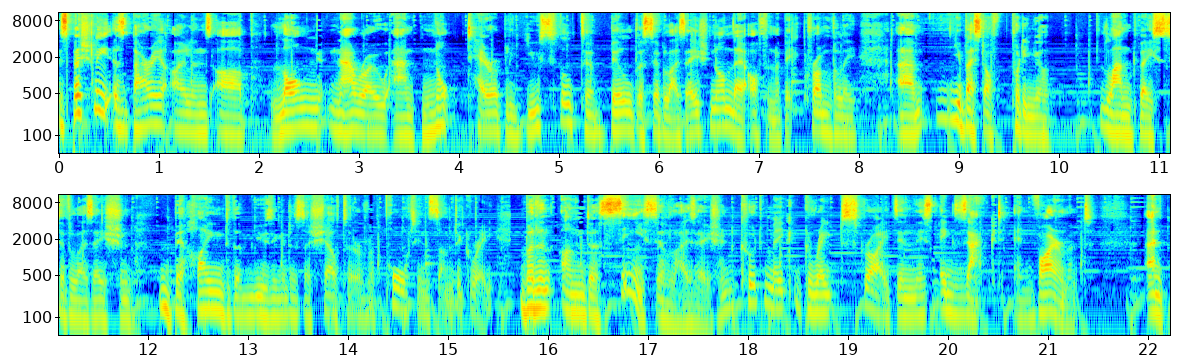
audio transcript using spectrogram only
Especially as barrier islands are long, narrow, and not terribly useful to build a civilization on, they're often a bit crumbly, um, you're best off putting your land-based civilization behind them, using it as a shelter of a port in some degree. But an undersea civilization could make great strides in this exact environment. And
